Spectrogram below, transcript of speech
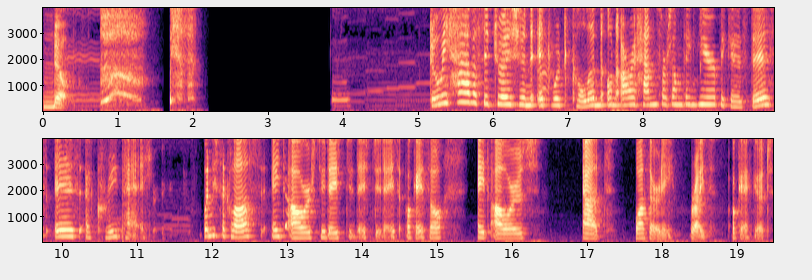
No. we have a. Do we have a situation Edward Cullen on our hands or something here? Because this is a creepy. When is the class? Eight hours, two days, two days, two days. Okay, so eight hours at 1.30. Right. Okay, good.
